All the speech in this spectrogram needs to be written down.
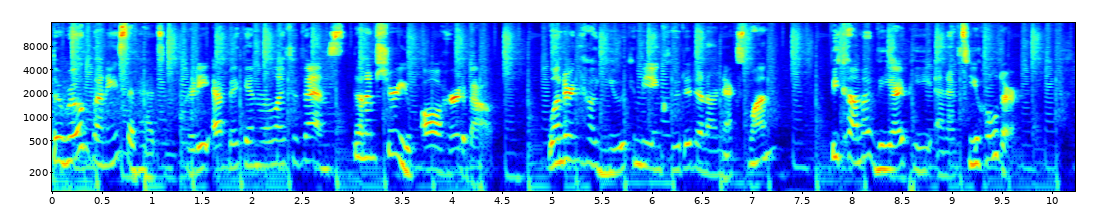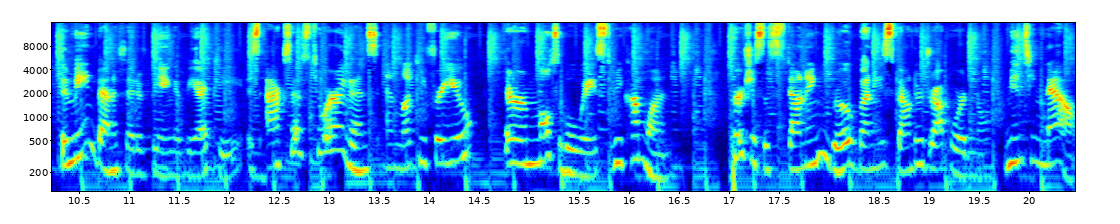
The Rogue Bunnies have had some pretty epic in real life events that I'm sure you've all heard about. Wondering how you can be included in our next one? Become a VIP NFT holder. The main benefit of being a VIP is access to our events, and lucky for you, there are multiple ways to become one. Purchase a stunning Rogue Bunnies founder drop ordinal, minting now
